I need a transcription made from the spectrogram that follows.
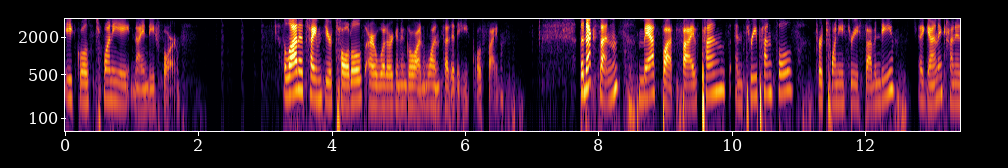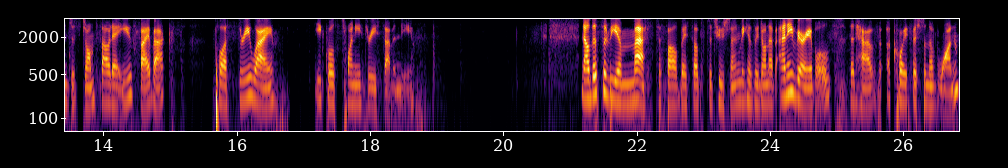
equals 2894. A lot of times your totals are what are going to go on one side of the equal sign. The next sentence, Matt bought five pens and three pencils for 2370. Again, it kind of just jumps out at you, 5x plus 3y equals 2370. Now this would be a mess to solve by substitution because we don't have any variables that have a coefficient of 1,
